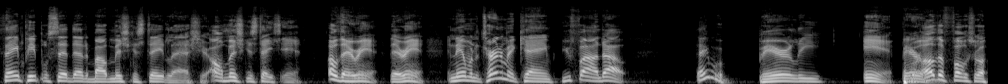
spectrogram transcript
Same people said that about Michigan State last year. Oh, Michigan State's in. Oh, they're in. They're in. And then when the tournament came, you found out they were barely in. Barely. Where other folks were,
